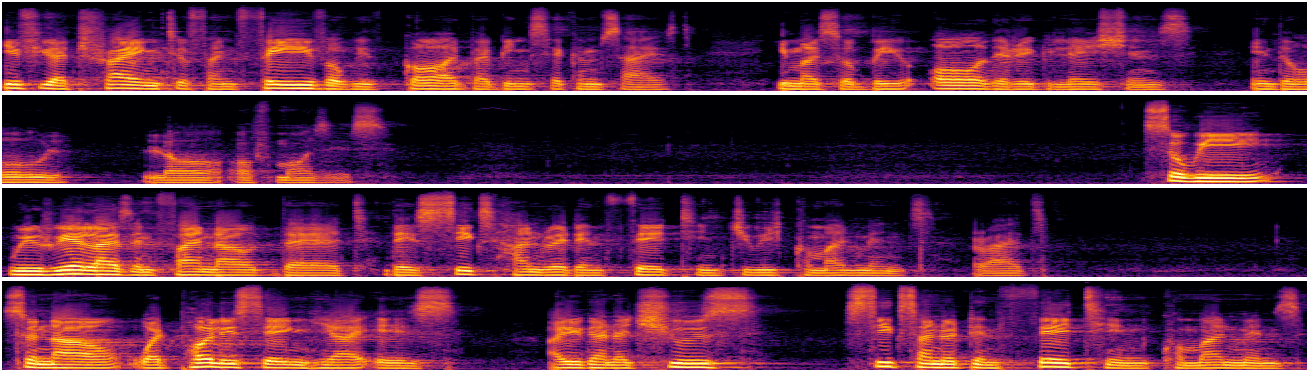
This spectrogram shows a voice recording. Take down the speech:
If you are trying to find favor with God by being circumcised, you must obey all the regulations in the whole law of Moses. So we, we realize and find out that there's 613 Jewish commandments, right? So now what Paul is saying here is, are you going to choose 613 commandments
